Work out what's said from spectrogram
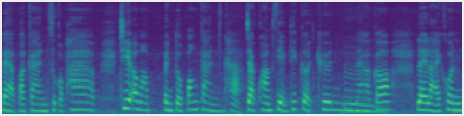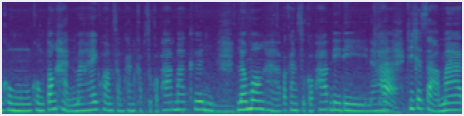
แบบประกันสุขภาพ ที่เอามาเป็นตัวป้องกันค่ะจากความเสี่ยงที่เกิดขึ้นอืมนะคะก็หลายๆ คนคงคงต้องหันมาให้ความสำคัญกับสุขภาพมากขึ้นอืมแล้วมองหาประกันสุขภาพดีๆนะคะค่ะที่จะสามารถ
